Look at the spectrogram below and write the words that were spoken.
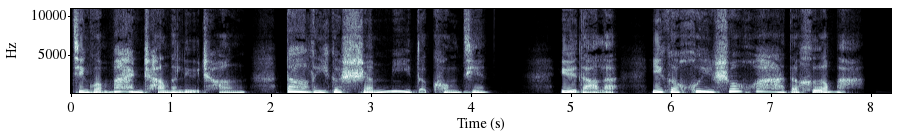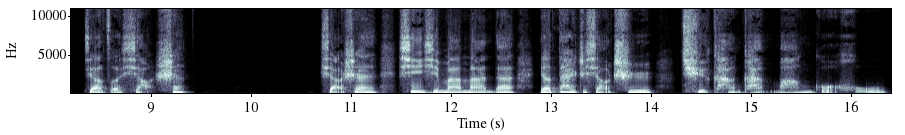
经过漫长的旅程，到了一个神秘的空间，遇到了一个会说话的河马，叫做小山。小山信心满满的要带着小池去看看芒果湖。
